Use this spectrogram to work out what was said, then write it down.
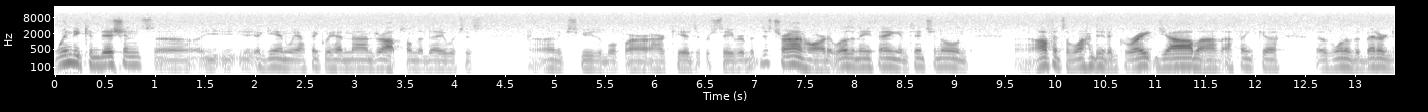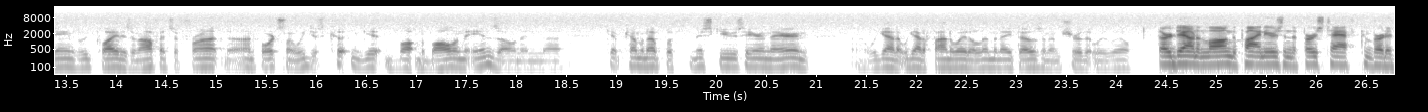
windy conditions, uh, again, we, I think we had nine drops on the day, which is uh, unexcusable for our, our, kids at receiver. But just trying hard. It wasn't anything intentional. And uh, offensive line did a great job. I, I think uh, it was one of the better games we played as an offensive front. Uh, unfortunately, we just couldn't get the ball in the end zone and uh, kept coming up with miscues here and there. And uh, we got to we got to find a way to eliminate those, and I'm sure that we will. Third down and long. The Pioneers in the first half converted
